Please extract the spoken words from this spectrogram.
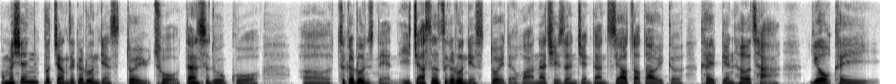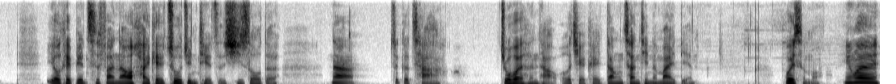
我们先不讲这个论点是对与错，但是如果呃这个论点，以假设这个论点是对的话，那其实很简单，只要找到一个可以边喝茶又可以又可以边吃饭，然后还可以促进铁质吸收的，那这个茶就会很好，而且可以当餐厅的卖点。为什么？因为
